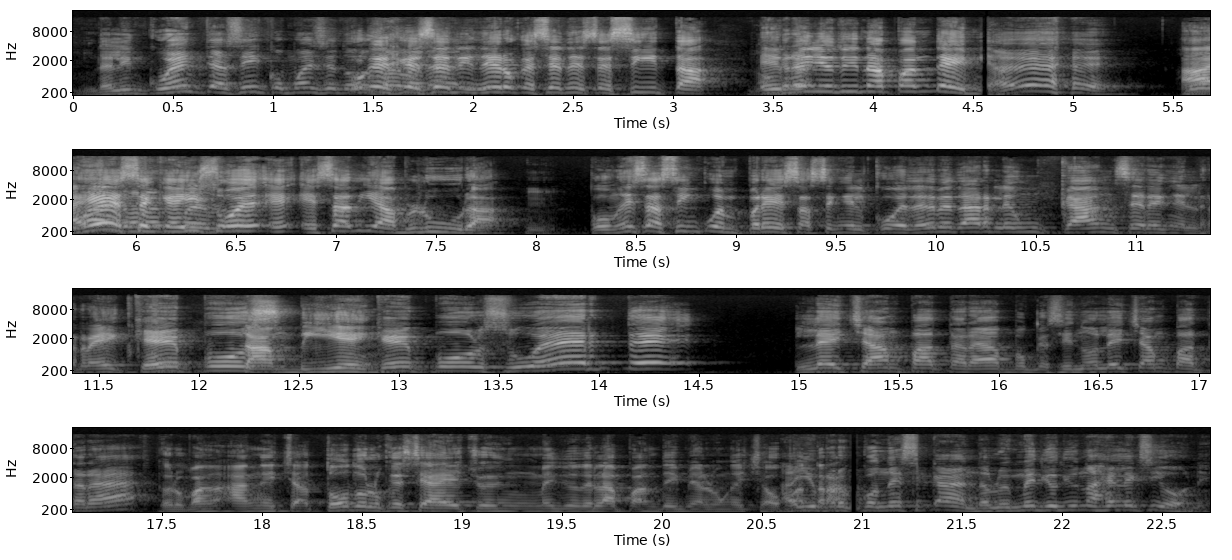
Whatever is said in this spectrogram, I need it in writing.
Un delincuente así como ese no Porque lo es que ese nadie. dinero que se necesita en medio de una pandemia. Eh, A ese que hizo e- esa diablura con esas cinco empresas en el COE debe darle un cáncer en el recto. que por, También. que por suerte le echan para atrás, porque si no le echan para atrás, Pero van- han echado todo lo que se ha hecho en medio de la pandemia lo han echado para pero atrás. con ese escándalo en medio de unas elecciones.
